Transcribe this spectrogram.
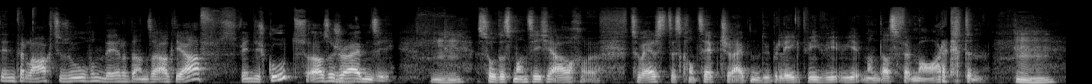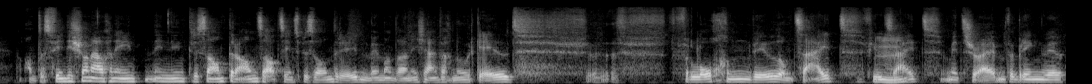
den Verlag zu suchen, der dann sagt, ja, finde ich gut, also schreiben Sie. Mhm. So dass man sich auch äh, zuerst das Konzept schreibt und überlegt, wie, wie wird man das vermarkten. Mhm. Und das finde ich schon auch ein, ein, interessanter Ansatz, insbesondere eben, wenn man da nicht einfach nur Geld äh, verlochen will und Zeit, viel mhm. Zeit mit Schreiben verbringen will,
